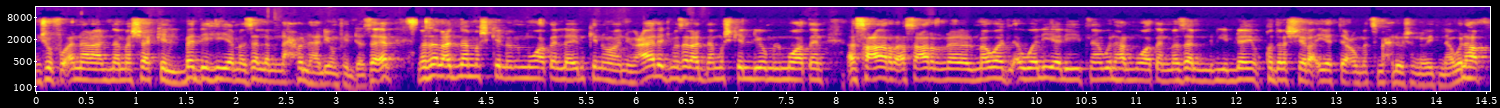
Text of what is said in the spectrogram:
نشوف أن عندنا مشاكل بديهية ما زال لم نحلها اليوم في الجزائر. ما زال عندنا مشكل المواطن لا يمكنه أن يعالج ما زال عندنا مشكل اليوم المواطن اسعار أسعار المواد الأولية اللي يتناولها المواطن ما زال القدره الشرائية تاعو ما تسمحلوش أنه يتناولها.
